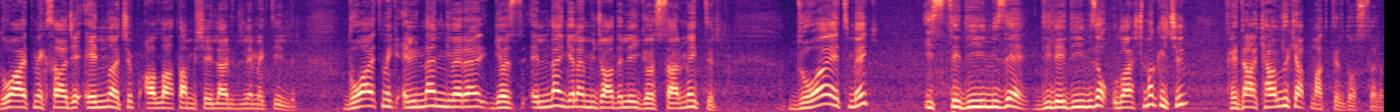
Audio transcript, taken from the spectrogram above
Dua etmek sadece elini açıp Allah'tan bir şeyler dilemek değildir. Dua etmek elinden gelen, elinden gelen mücadeleyi göstermektir. Dua etmek istediğimize, dilediğimize ulaşmak için fedakarlık yapmaktır dostlarım.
